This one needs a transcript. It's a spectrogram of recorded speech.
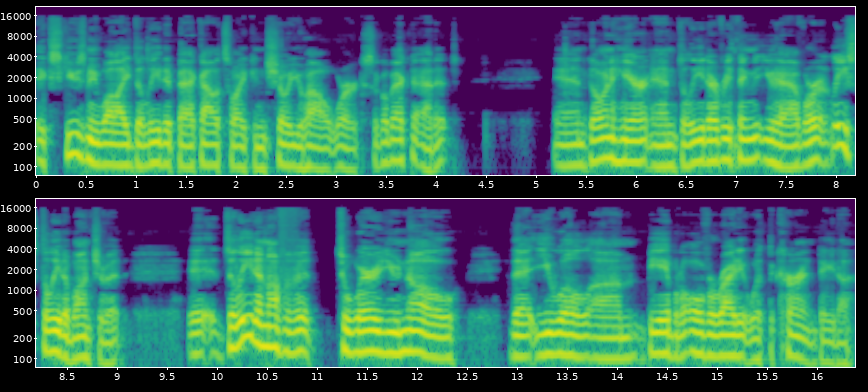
excuse me while I delete it back out so I can show you how it works. So go back to edit and go in here and delete everything that you have, or at least delete a bunch of it. it delete enough of it to where you know that you will um, be able to overwrite it with the current data.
